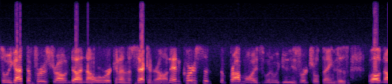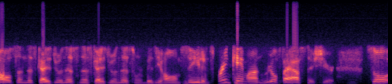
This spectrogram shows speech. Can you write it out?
So we got the first round done. Now we're working on the second round. And of course, the, the problem always when we do these virtual things is, well, now all of a sudden this guy's doing this and this guy's doing this, and we're busy hauling seed. And spring came on real fast this year. So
